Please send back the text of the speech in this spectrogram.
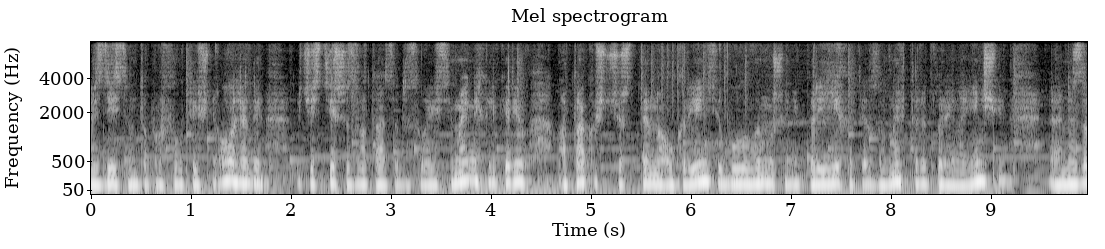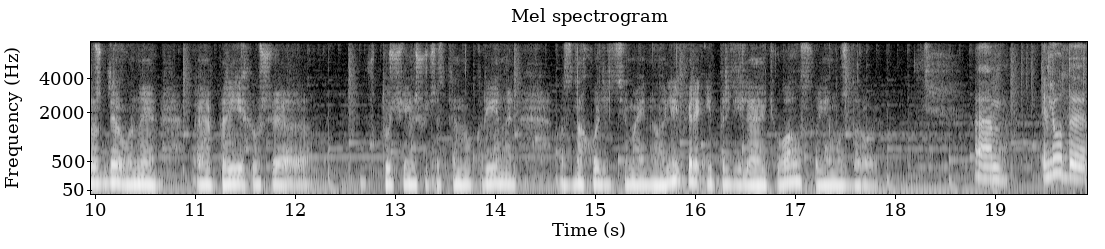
е, здійснювати профілактичні огляди, частіше звертатися до своїх сімейних лікарів, а також частина українців були вимушені переїхати з одних територій на інші. Не завжди вони, переїхавши в ту чи іншу частину України, знаходять сімейного лікаря і приділяють увагу своєму здоров'ю. Ем, люди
